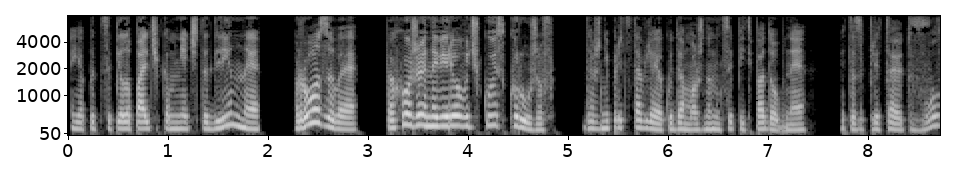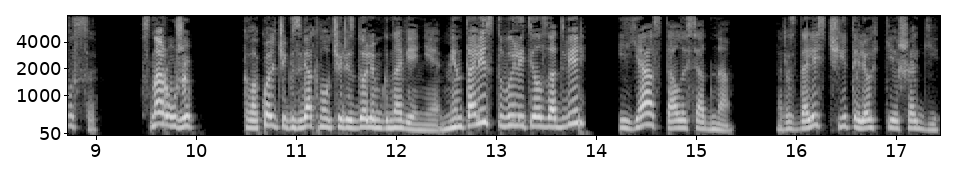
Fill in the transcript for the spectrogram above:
Я подцепила пальчиком нечто длинное, розовое, похожее на веревочку из кружев. Даже не представляю, куда можно нацепить подобное. Это заплетают в волосы? Снаружи! Колокольчик звякнул через доли мгновения. Менталист вылетел за дверь, и я осталась одна. Раздались чьи-то легкие шаги.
